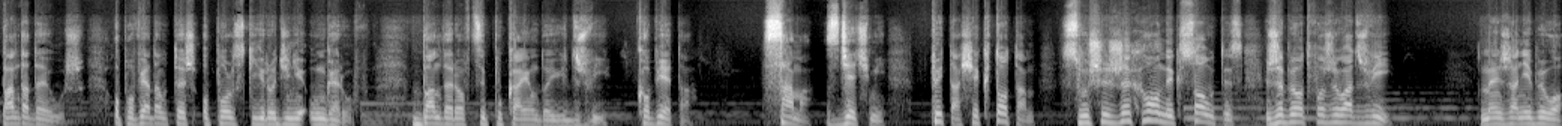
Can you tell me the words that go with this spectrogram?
Pan Tadeusz opowiadał też o polskiej rodzinie Ungerów. Banderowcy pukają do ich drzwi. Kobieta, sama, z dziećmi, Pyta się, kto tam. Słyszy rzechony sołtys, żeby otworzyła drzwi. Męża nie było.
